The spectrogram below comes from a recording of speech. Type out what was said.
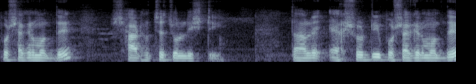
পোশাকের মধ্যে ষাট হচ্ছে চল্লিশটি। তাহলে একশোটি পোশাকের মধ্যে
